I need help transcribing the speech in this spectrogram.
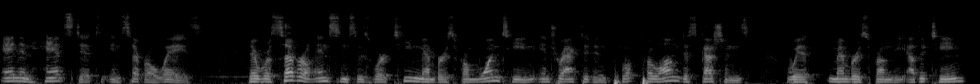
and enhanced it in several ways. There were several instances where team members from one team interacted in prolonged discussions with members from the other team.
